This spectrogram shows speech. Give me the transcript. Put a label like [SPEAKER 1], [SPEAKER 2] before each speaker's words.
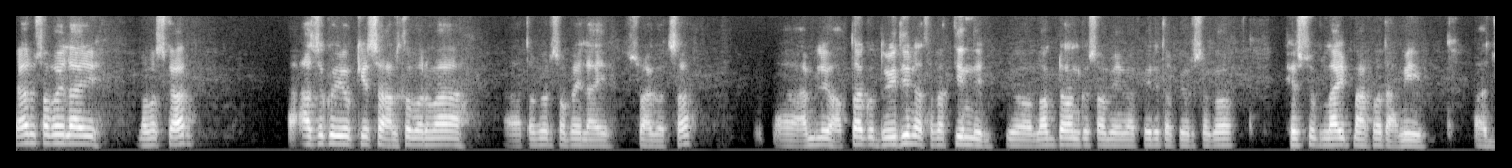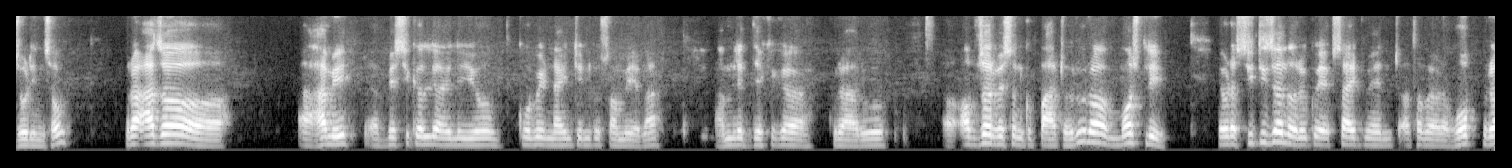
[SPEAKER 1] यहाँहरू सबैलाई नमस्कार। आजको यो के छ हालखबरमा तपाईँहरू सबैलाई स्वागत छ। हामीले हप्ताको दुई दिन अथवा तिन दिन यो लकडाउनको समयमा फेरि तपाईँहरूसँग फेसबुक लाइभ मार्फत हामी जोडिन्छौँ। र आज हामी बेसिकल्ली अहिले यो कोभिड नाइन्टिनको समयमा हामीले देखेका कुराहरू अब्जर्भेसनको पार्टहरू र मोस्टली एउटा सिटिजनहरूको एक्साइटमेन्ट अथवा एउटा होप र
